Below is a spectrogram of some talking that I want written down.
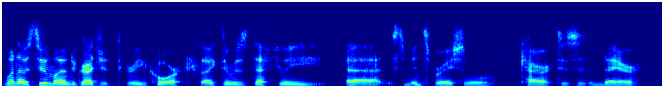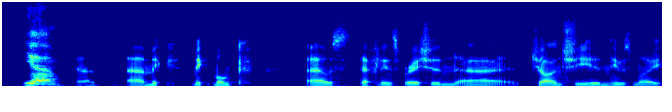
when I was doing my undergraduate degree in Cork, like there was definitely uh some inspirational characters in there. Yeah. Uh, Mick Mick Monk, uh, was definitely inspiration. Uh, John Sheehan, he was my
